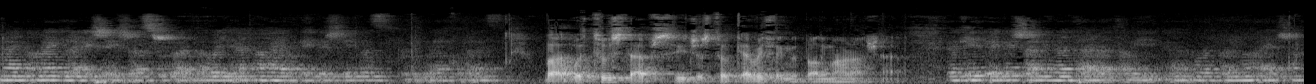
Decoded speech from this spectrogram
Meg a megjelenése is azt sugalta, hogy a három lépés lép, az körülbelül ekkora lesz. But with two steps, he just took everything that Bali Maharaj had. De két lépéssel mindent elvett, ami eh, volt Bali Maharajnak.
